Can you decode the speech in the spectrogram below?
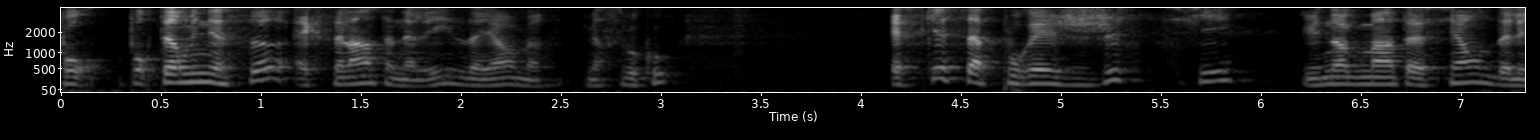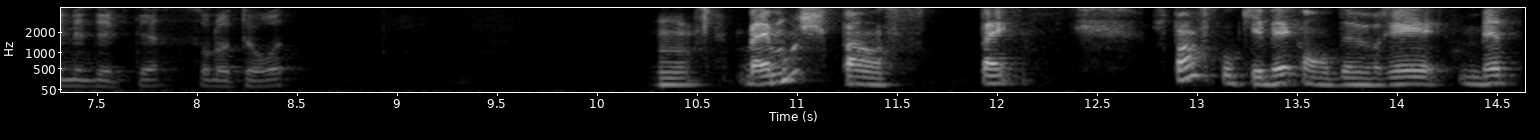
pour, pour terminer ça, excellente analyse d'ailleurs. Merci beaucoup. Est-ce que ça pourrait justifier une augmentation de la limite de vitesse sur l'autoroute? Hmm. Ben moi, je pense. Ben, je pense qu'au Québec, on devrait mettre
